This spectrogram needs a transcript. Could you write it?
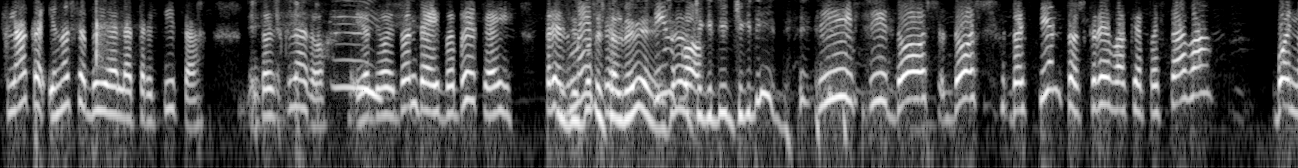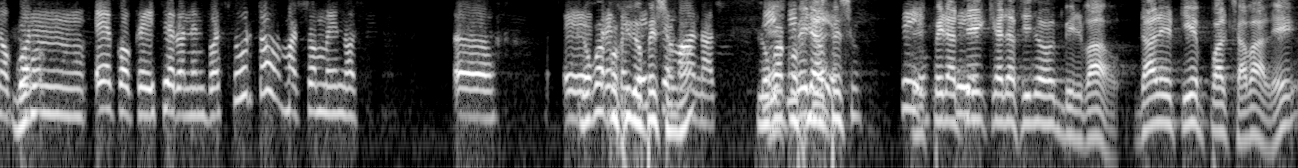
flaca, y no se veía la trepita. Entonces, claro, yo digo, ¿dónde hay bebé? Que hay tres dices, meses. ¿dónde está el bebé? chiquitín, chiquitín. Sí, sí, dos, dos, doscientos creo que pesaba. Bueno, con eco que hicieron en Basurto, más o menos. Eh, eh, Luego ha 36 cogido peso, ¿no? semanas. Luego Sí, ha sí, cogido sí. peso. Sí, Espérate sí. que ha nacido en Bilbao. Dale tiempo al chaval, ¿eh?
